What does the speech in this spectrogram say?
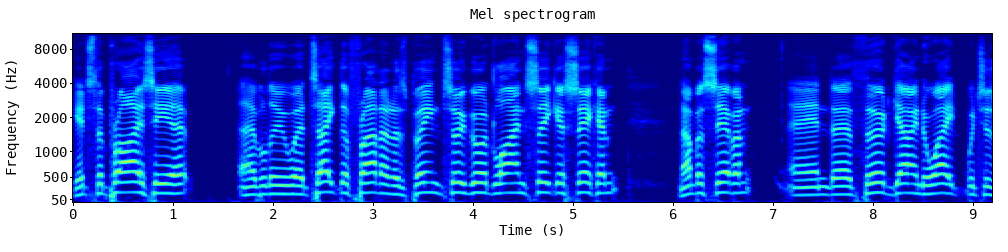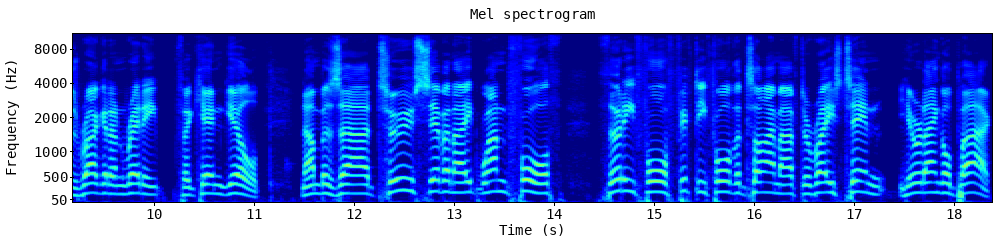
Gets the prize here. Able to uh, take the front and has been too good. Line Seeker second. Number seven, and uh, third going to eight, which is rugged and ready for Ken Gill. Numbers are two, seven, eight, one fourth, 34 54 the time after race 10 here at Angle Park.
